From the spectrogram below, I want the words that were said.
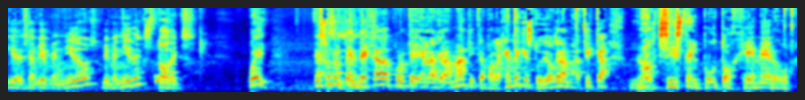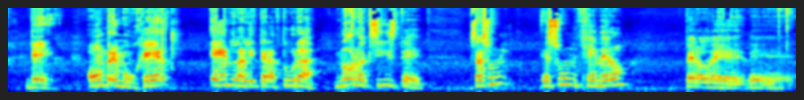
y decían bienvenidos, bienvenidex, todex. Güey, es una pendejada porque en la gramática, para la gente que estudió gramática, no existe el puto género de hombre-mujer en la literatura. No lo existe. O sea, es un, es un género, pero de, de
